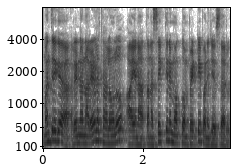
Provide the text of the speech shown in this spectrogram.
మంత్రిగా రెండున్నరేళ్ళ కాలంలో ఆయన తన శక్తిని మొత్తం పెట్టి పనిచేశారు.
